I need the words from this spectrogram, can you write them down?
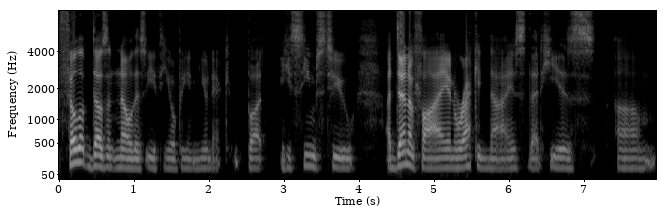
Philip doesn't know this Ethiopian eunuch, but he seems to identify and recognize that he is um,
